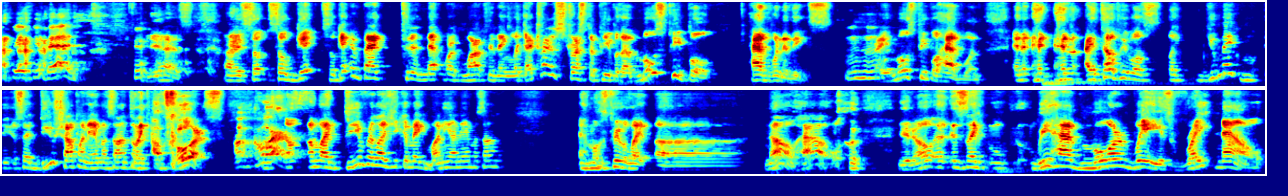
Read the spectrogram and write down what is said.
a big event. Yes. All right. So so get so getting back to the network marketing, like I try to stress to people that most people have one of these. Mhm. Right? Most people have one, and and, and I tell people like you make. I said, do you shop on Amazon? They're like, of course. Of course. I'm like, do you realize you can make money on Amazon? And most people are like, uh, no, how? you know, it's like we have more ways right now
